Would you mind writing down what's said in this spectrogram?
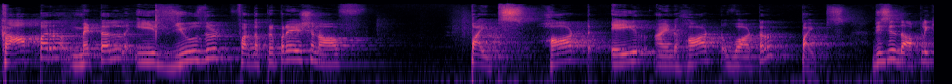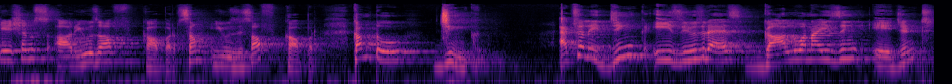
copper metal is used for the preparation of pipes hot air and hot water pipes. This is the applications or use of copper some uses of copper. Come to zinc. Actually zinc is used as galvanizing agent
